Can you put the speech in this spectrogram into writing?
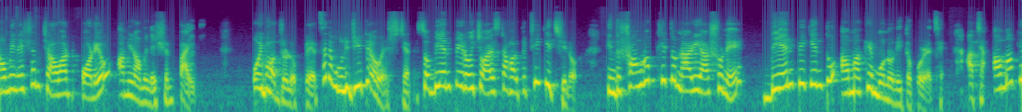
নমিনেশন চাওয়ার পরেও আমি নমিনেশন পাইনি। ওই ভদ্রলোক পেয়েছেন এবং উনি জিতেও এসছেন। সো বিএনপির ওই চয়েসটা হয়তো ঠিকই ছিল। কিন্তু সংরক্ষিত নারী আসনে বিএনপি কিন্তু আমাকে মনোনীত করেছে। আচ্ছা আমাকে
